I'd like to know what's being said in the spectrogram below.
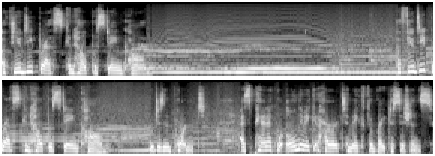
A few deep breaths can help with staying calm. A few deep breaths can help with staying calm, which is important, as panic will only make it harder to make the right decisions.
